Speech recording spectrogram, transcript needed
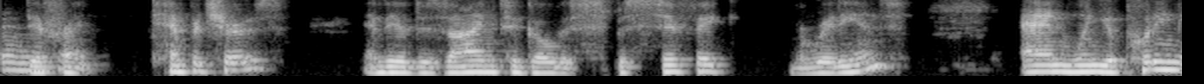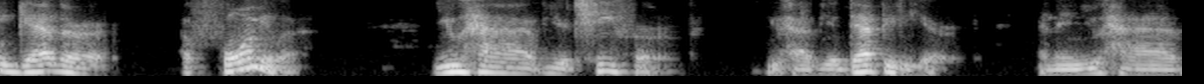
mm-hmm. different temperatures, and they're designed to go to specific meridians And when you're putting together a formula, you have your chief herb, you have your deputy herb, and then you have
